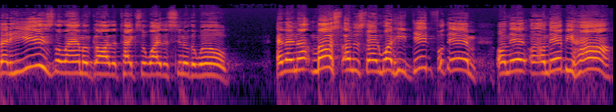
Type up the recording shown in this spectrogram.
That he is the Lamb of God that takes away the sin of the world. And they not, must understand what he did for them on their, on their behalf.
